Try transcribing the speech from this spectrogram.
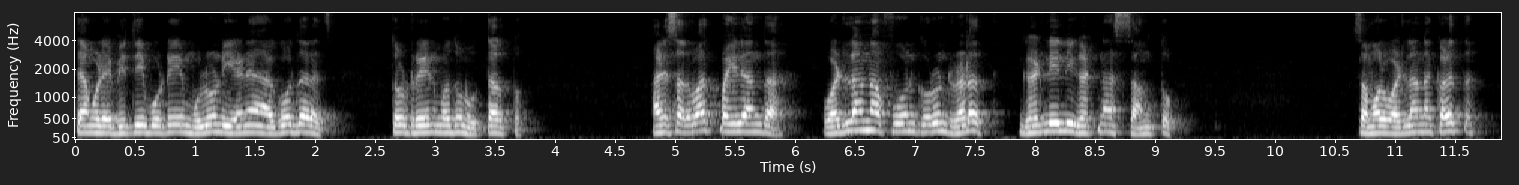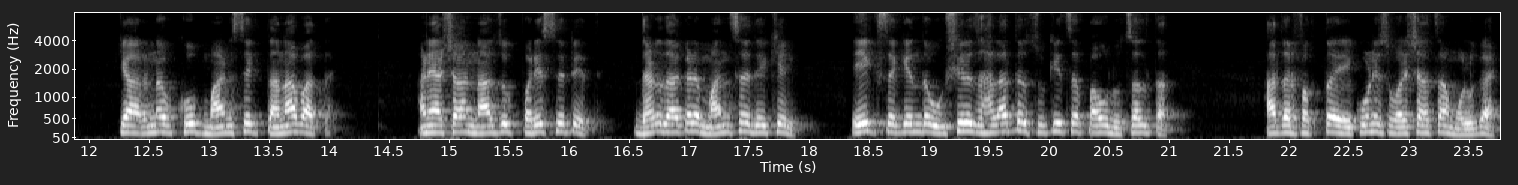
त्यामुळे भीतीपोटी मुलुंड येण्याअगोदरच तो ट्रेनमधून उतरतो. आणि सर्वात पहिल्यांदा वडिलांना फोन करून रडत घडलेली घटना सांगतो. समोर वडिलांना कळतं की अर्णव खूप मानसिक तणावात आहे आणि अशा नाजूक परिस्थितीत धडधाकड माणसं देखील एक सेकंद उशीर झाला तर चुकीचं पाऊल उचलतात. हा तर फक्त एकोणीस वर्षाचा मुलगा आहे.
